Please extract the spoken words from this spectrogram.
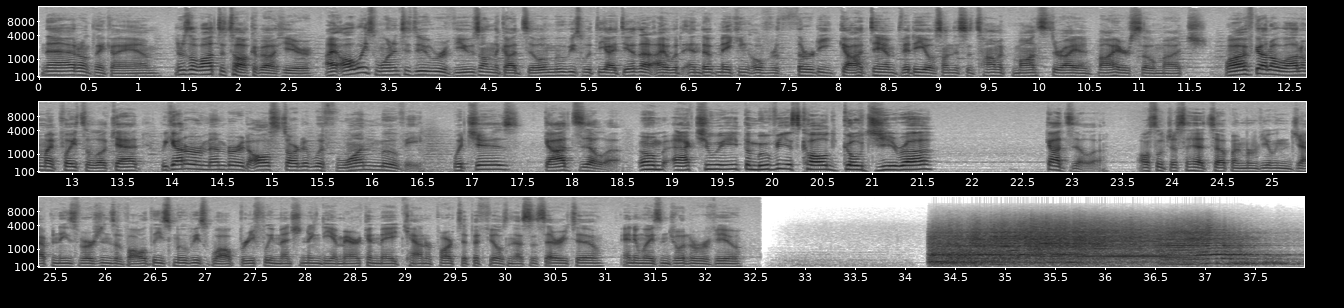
Nah, I don't think I am. There's a lot to talk about here. I always wanted to do reviews on the Godzilla movies with the idea that I would end up making over 30 goddamn videos on this atomic monster I admire so much. While I've got a lot on my plate to look at, we gotta remember it all started with one movie, which is Godzilla. Um, actually, the movie is called Gojira. Godzilla. Also, just a heads up, I'm reviewing the Japanese versions of all these movies while briefly mentioning the American-made counterparts if it feels necessary to. Anyways, enjoy the review.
